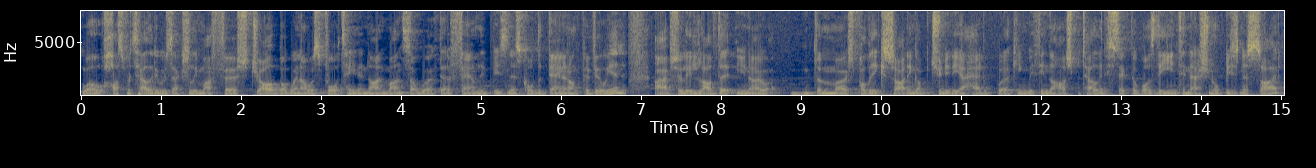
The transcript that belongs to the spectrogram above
Well, hospitality was actually my first job, but when I was 14 and nine months, I worked at a family business called the Dandenong Pavilion. I absolutely loved it. You know, the most probably exciting opportunity I had working within the hospitality sector was the international business side.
